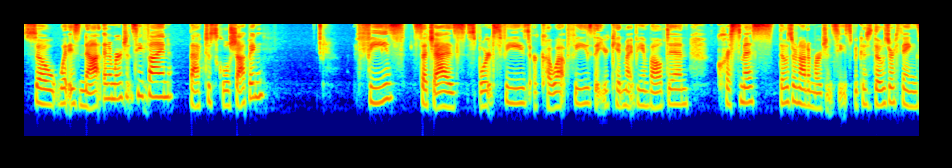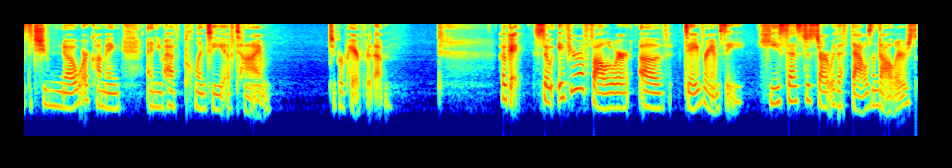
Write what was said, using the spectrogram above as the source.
So, what is not an emergency fund? Back to school shopping. Fees such as sports fees or co op fees that your kid might be involved in, Christmas, those are not emergencies because those are things that you know are coming and you have plenty of time to prepare for them. Okay, so if you're a follower of Dave Ramsey, he says to start with $1,000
